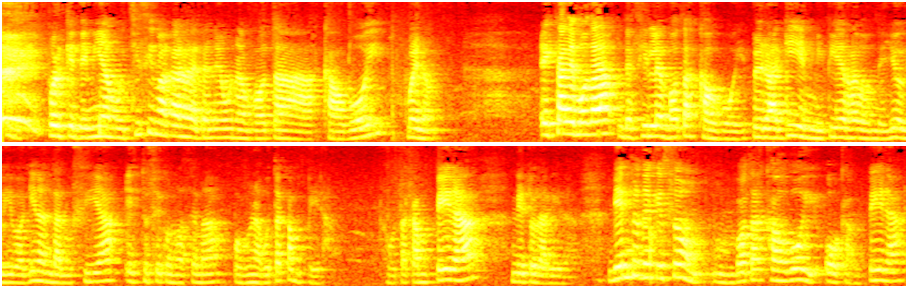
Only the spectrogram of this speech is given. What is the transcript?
porque tenía muchísima ganas de tener unas botas cowboy. Bueno, Está de moda decirles botas cowboy, pero aquí en mi tierra donde yo vivo, aquí en Andalucía, esto se conoce más por una bota campera. Una bota campera de toda la vida. Dentro de que son botas cowboy o campera,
